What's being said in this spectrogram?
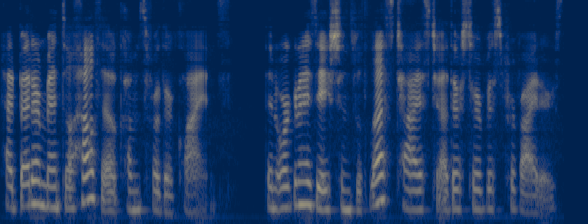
had better mental health outcomes for their clients than organizations with less ties to other service providers,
